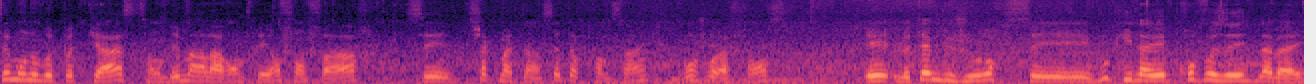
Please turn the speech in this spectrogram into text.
C'est mon nouveau podcast, on démarre la rentrée en fanfare. C'est chaque matin 7h35, bonjour la France. Et le thème du jour, c'est vous qui l'avez proposé veille.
